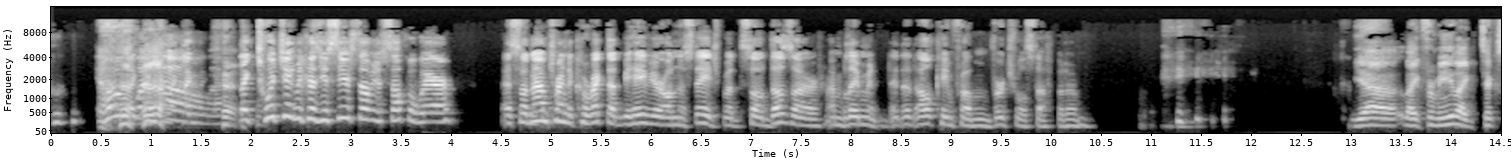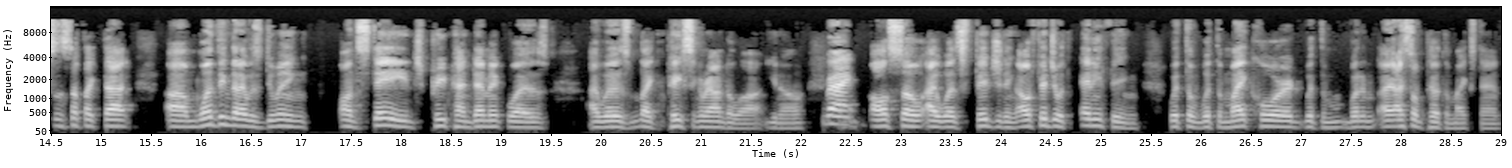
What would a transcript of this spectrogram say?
Oh Like- wow. like twitching because you see yourself, you're self-aware. And so now I'm trying to correct that behavior on the stage. But so those are, I'm blaming it. It all came from virtual stuff, but, um, Yeah, like for me, like ticks and stuff like that. Um, one thing that I was doing on stage pre-pandemic was I was like pacing around a lot, you know. right. Also, I was fidgeting. I would fidget with anything, with the with the mic cord, with the what I, I still play with the mic stand,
